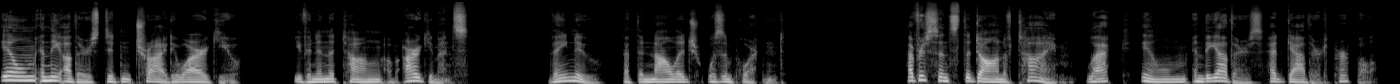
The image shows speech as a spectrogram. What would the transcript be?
Ilm and the others didn't try to argue, even in the tongue of arguments. They knew that the knowledge was important. Ever since the dawn of time, Lek, Ilm, and the others had gathered purple.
